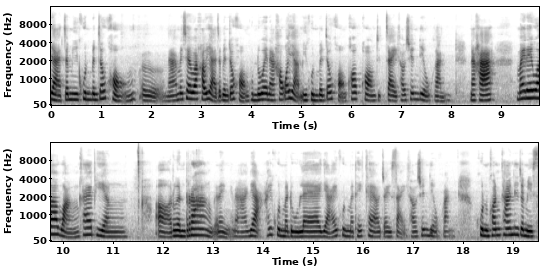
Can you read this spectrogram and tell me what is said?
อยากจะมีคุณเป็นเจ้าของ เออ นะ ไม่ใช่ว่าเขาอยากจะเป็นเจ้าของคุณด้วยนะ เขาก็อยากมีคุณเป็นเจ้าของครอบครองจิตใจเขาเช่นเดียวกันนะคะ ไม่ได้ว่าหวังแค่เพียงเเรือนร่างออะไรอย่างเงี้ยนะคะ อยากให้คุณมาดูแล อยากให้คุณมาเทคแคร์เอาใจใส่เขาเช่นเดียวกัน คุณค่อนข้างที่จะมีเส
